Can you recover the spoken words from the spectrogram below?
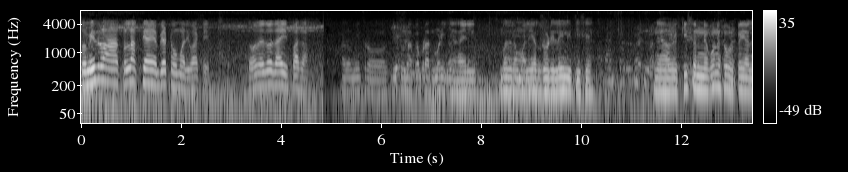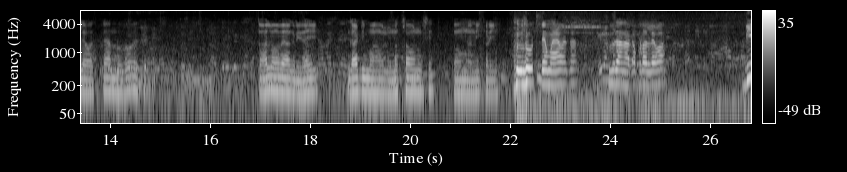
તો મિત્રો, આ કલાક ત્યાં બેઠો અમારી વાટે. તો હવે તો જાય પાછા. હવે મિત્રો, કીધુંના કપડાં મળી ગયા આવેલી ભદ્રમાલી એક જોડી લઈ લીધી છે. ને હવે કિશનને કોને ખબર કયા લેવા ક્યારનું જોવે છે. તો હાલો હવે આગળ જાય ગાડીમાં ઓલું નખાવાનું છે તો હમણાં નીકળી. લૂંટ લેમાં આવ્યા હતા. સુજાના કપડાં લેવા. બે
